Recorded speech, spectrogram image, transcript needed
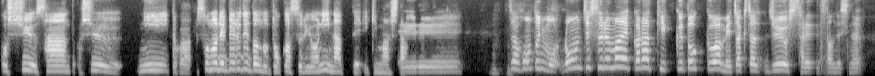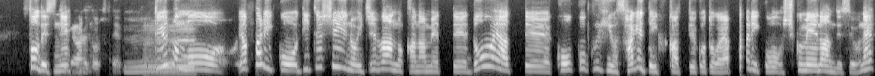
こう週3とか週2とか、そのレベルでどんどん同化するようになっていきました。じゃあ本当にもうローンチする前から TikTok はめちゃくちゃ重要視されてたんですね。そうですね。というのも、やっぱりこう D2C の一番の要って、どうやって広告費を下げていくかっていうことが、やっぱりこう宿命なんですよね。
